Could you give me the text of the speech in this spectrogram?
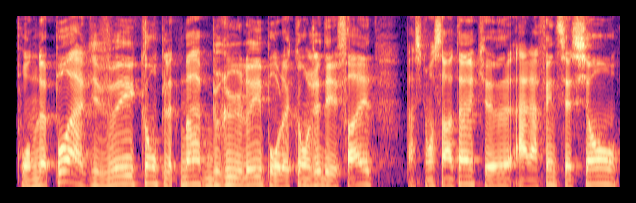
pour ne pas arriver complètement brûlé pour le congé des fêtes. Parce qu'on s'entend qu'à la fin de session,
